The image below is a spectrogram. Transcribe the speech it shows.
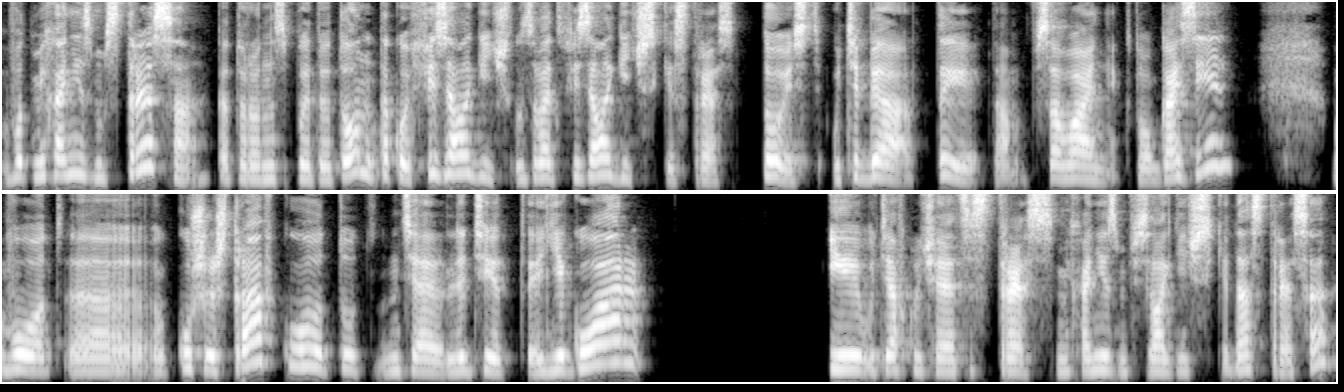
вот механизм стресса, который он испытывает, он такой физиологический, называют физиологический стресс. То есть у тебя, ты там в саванне, кто газель, вот, э, кушаешь травку, тут на тебя летит ягуар, и у тебя включается стресс, механизм физиологический, да, стресса.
